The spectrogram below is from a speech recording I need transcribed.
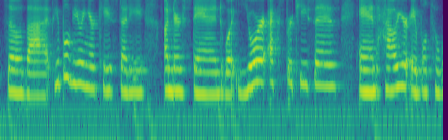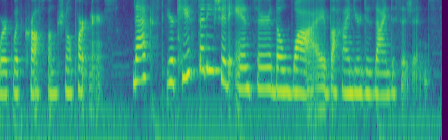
so that people viewing your case study understand what your expertise is and how you're able to work with cross-functional partners. Next, your case study should answer the why behind your design decisions.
